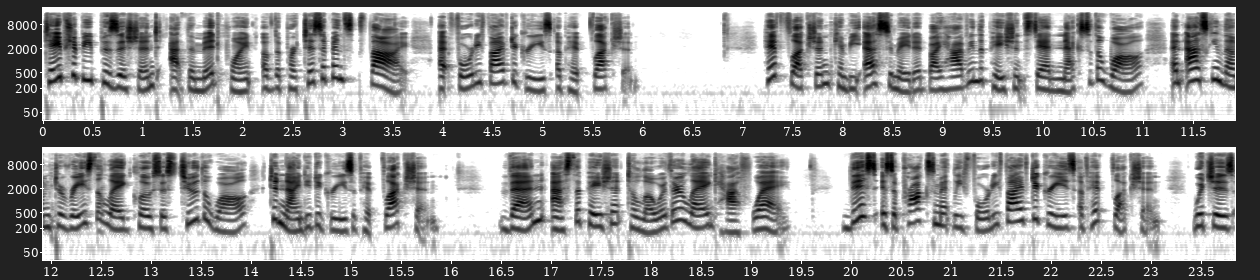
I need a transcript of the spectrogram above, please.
Tape should be positioned at the midpoint of the participant's thigh at 45 degrees of hip flexion. Hip flexion can be estimated by having the patient stand next to the wall and asking them to raise the leg closest to the wall to 90 degrees of hip flexion. Then ask the patient to lower their leg halfway. This is approximately 45 degrees of hip flexion, which is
